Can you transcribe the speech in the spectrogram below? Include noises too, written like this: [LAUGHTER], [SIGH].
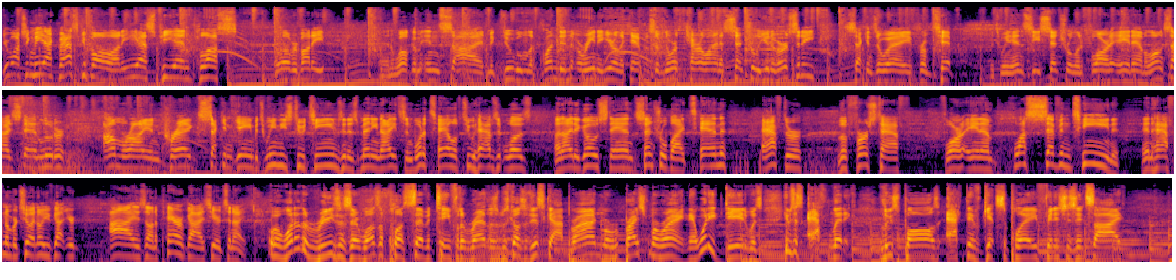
You're watching MEAC basketball on ESPN Plus. Hello, everybody, and welcome inside McDougald McLendon Arena here on the campus of North Carolina Central University. Seconds away from tip between NC Central and Florida A&M. Alongside Stan Luter, I'm Ryan Craig. Second game between these two teams in as many nights, and what a tale of two halves it was a night ago. Stan Central by 10 after the first half. Florida A&M plus 17 in half number two. I know you've got your eyes on a pair of guys here tonight. Well, one of the reasons there was a plus 17 for the Rattlers was because of this guy, Brian Bryce Moragne. Now, what he did was he was just athletic, loose balls, active, gets the play, finishes inside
